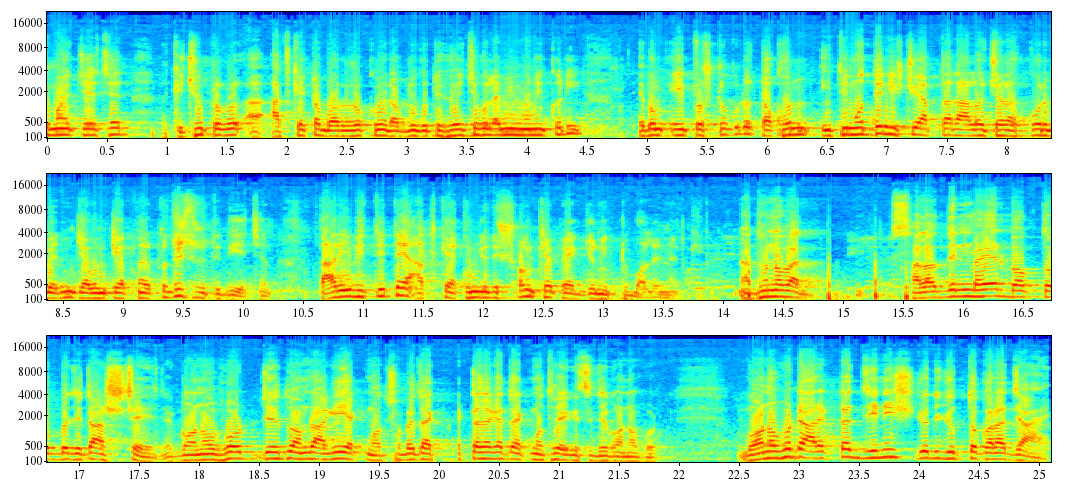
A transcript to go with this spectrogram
সময় চেয়েছেন, কিছু আজকে একটা বড় রকমের অগ্রগতি হয়েছে বলে আমি মনে করি। এবং এই প্রশ্নগুলো তখন ইতিমধ্যে নিশ্চয়ই আপনারা আলোচনা করবেন, যেমনটি আপনারা প্রতিশ্রুতি দিয়েছেন। তারই ভিত্তিতে আজকে এখন যদি সংক্ষেপে একজন একটু বলেন আর কি। না, ধন্যবাদ। সালাউদ্দিন ভাইয়ের বক্তব্যে যেটা আসছে, যে গণভোট যেহেতু আমরা আগেই একমত, সবাই তো এক- একটা জায়গায় তো একমত হয়ে গেছে যে গণভোট। গণভোটে আরেকটা জিনিস যদি যুক্ত করা যায়,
